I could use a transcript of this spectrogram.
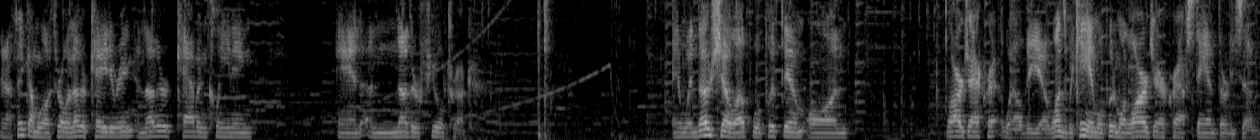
And I think I'm going to throw another catering, another cabin cleaning, and another fuel truck. And when those show up, we'll put them on large aircraft. Well, the uh, ones we can, we'll put them on large aircraft stand 37.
